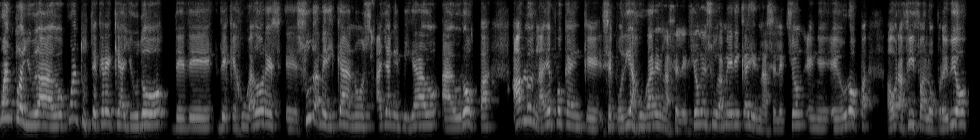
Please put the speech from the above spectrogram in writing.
¿Cuánto ha ayudado? ¿Cuánto usted cree que ayudó de, que jugadores eh, sudamericanos hayan emigrado a Europa? Hablo en la época en que se podía jugar en la selección en Sudamérica y en la selección en, Europa. Ahora FIFA lo prohibió.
